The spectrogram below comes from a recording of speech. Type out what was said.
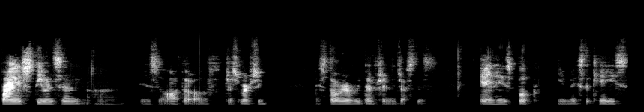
Bryan Stevenson uh, is the author of Just Mercy, A Story of Redemption and Justice. In his book, he makes the case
